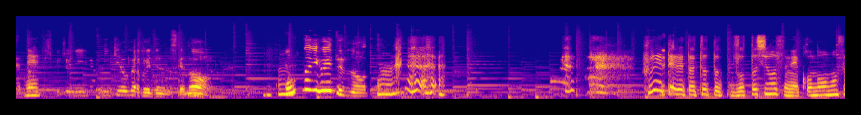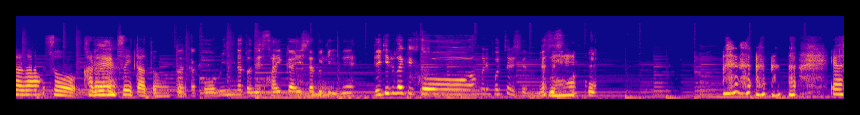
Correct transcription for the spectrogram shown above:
よね、自粛中に2キロぐらい増えてるんですけど、うん。こんなに増えてるの？ううん。増えてるとちょっとゾッとしますね。この重さがそう体についたと思うと、なんかこうみんなとね再会した時にね、できるだけこうあんまりぽっちゃりしてるの嫌ですよね。いや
